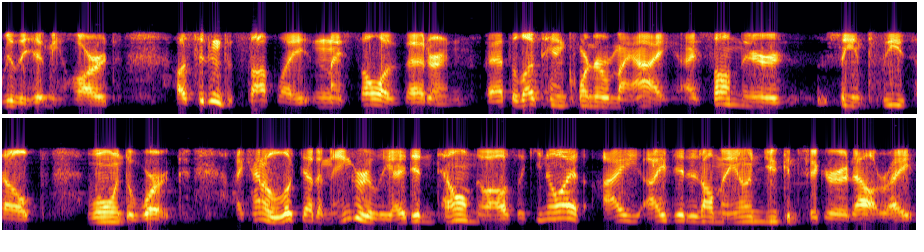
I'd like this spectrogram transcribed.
really hit me hard. I was sitting at the stoplight, and I saw a veteran at the left-hand corner of my eye. I saw him there saying, "Please help, willing to work." I kind of looked at him angrily. I didn't tell him though. I was like, you know what? I I did it on my own. You can figure it out, right?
